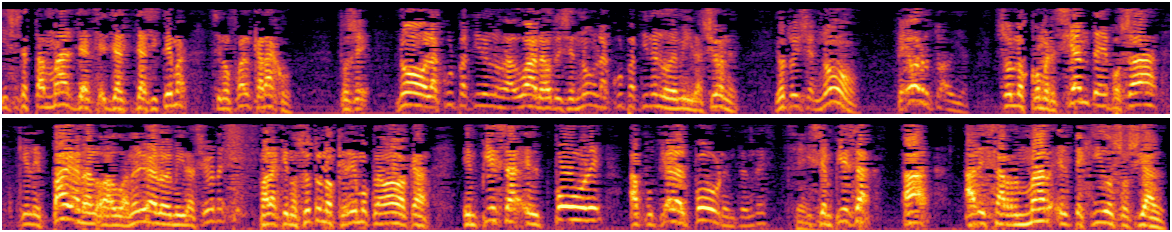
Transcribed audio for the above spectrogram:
Y eso ya está mal, ya, ya- ya el sistema se nos fue al carajo. Entonces, no, la culpa tienen los de aduana. Otro dice, no, la culpa tienen los de migraciones. Y otro dice, no, peor todavía. Son los comerciantes de Posada que le pagan a los aduaneros y a los de migraciones para que nosotros nos quedemos clavados acá. Empieza el pobre a putear al pobre, ¿entendés? Sí. Y se empieza a, a desarmar el tejido social.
